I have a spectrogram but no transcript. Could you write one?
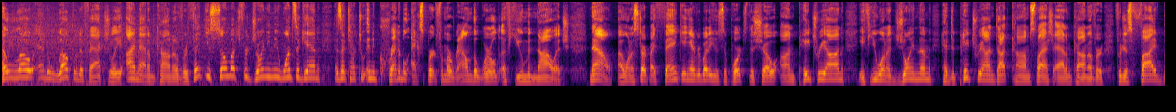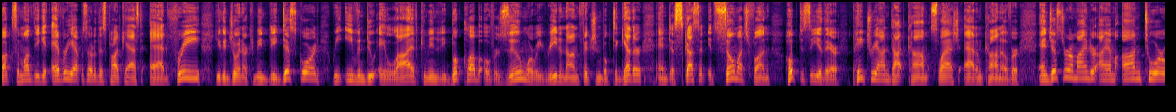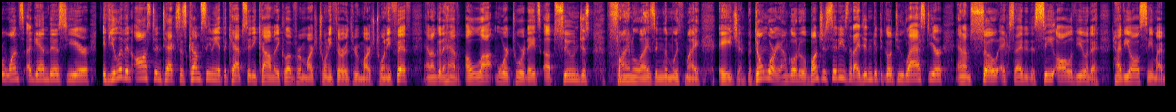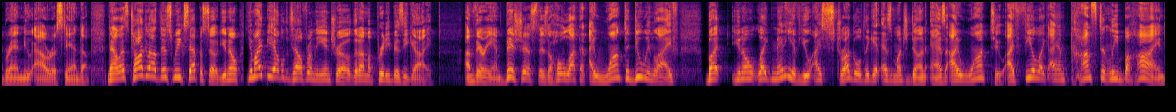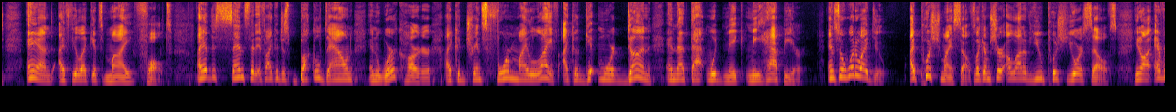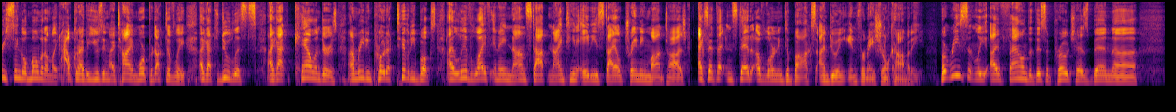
Hello and welcome to Factually. I'm Adam Conover. Thank you so much for joining me once again as I talk to an incredible expert from around the world of human knowledge. Now, I want to start by thanking everybody who supports the show on Patreon. If you want to join them, head to patreon.com slash Adam Conover. For just five bucks a month, you get every episode of this podcast ad-free. You can join our community Discord. We even do a live community book club over Zoom where we read a nonfiction book together and discuss it. It's so much fun. Hope to see you there. Patreon.com slash Adam Conover. And just a reminder, I am on tour once again this year. If you live in Austin, Texas, come see me at the Cap City Comedy Club from March 23rd through March 25th. And I'm going to have a lot more tour dates up soon, just finalizing them with my agent. But don't worry, I'm going to a bunch of cities that I didn't get to go to last year. And I'm so excited to see all of you and to have you all see my brand new hour of stand up. Now, let's talk about this week's episode. You know, you might be able to tell from the intro that I'm a pretty busy guy. I'm very ambitious. There's a whole lot that I want to do in life. But, you know, like many of you, I struggle to get as much done as I want to. I feel like I am constantly behind, and I feel like it's my fault. I have this sense that if I could just buckle down and work harder, I could transform my life. I could get more done, and that that would make me happier. And so, what do I do? I push myself, like I'm sure a lot of you push yourselves. You know, every single moment I'm like, how can I be using my time more productively? I got to do lists, I got calendars, I'm reading productivity books. I live life in a nonstop 1980s style training montage, except that instead of learning to box, I'm doing informational comedy. But recently, I've found that this approach has been, uh,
